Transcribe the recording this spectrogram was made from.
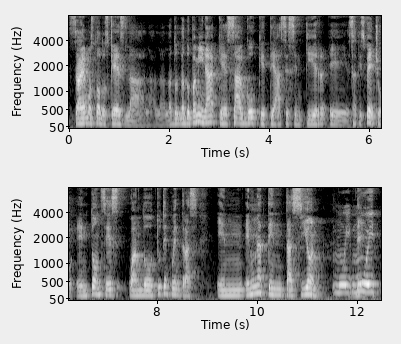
Sabemos todos que es la, la, dopamina, que es algo que te hace sentir eh, satisfecho. Entonces, cuando tú te encuentras en, en una tentación muy, muy,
